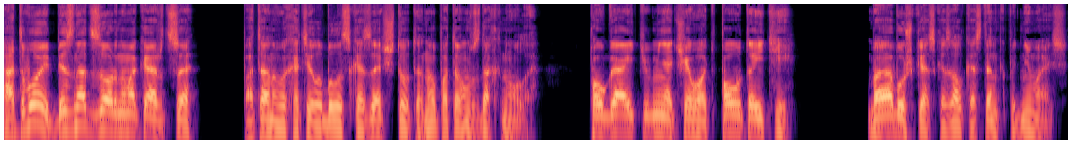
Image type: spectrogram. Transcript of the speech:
а твой безнадзорным окажется». Потанова хотела было сказать что-то, но потом вздохнула. «Пугаете меня чего-то, поутайте». «Бабушка», — сказал Костенко, поднимаясь,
